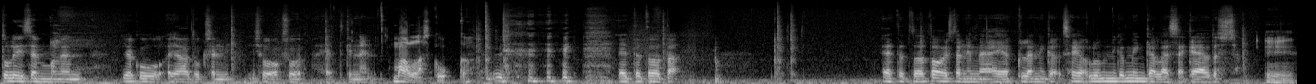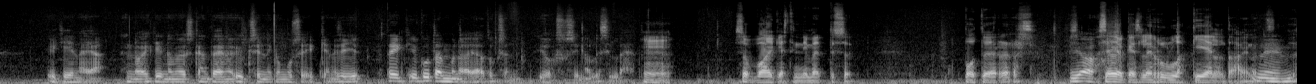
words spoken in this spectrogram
tuli semmoinen joku ajatuksen juoksu hetkinen, Mallaskukka. että tuota, että tuota toista nimeä ei ole kyllä, niin se ei ollut niin minkäänlaisessa käytössä Mm. ikinä ja en ole ikinä myöskään tehnyt yksin niin musiikkia, niin se, joku tämmöinen ajatuksen juoksu siinä oli sillä hetkellä. Mm. Se on vaikeasti nimetty se Potterers. Joo. Se ei oikein sille rulla kieltä aina. Niin.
